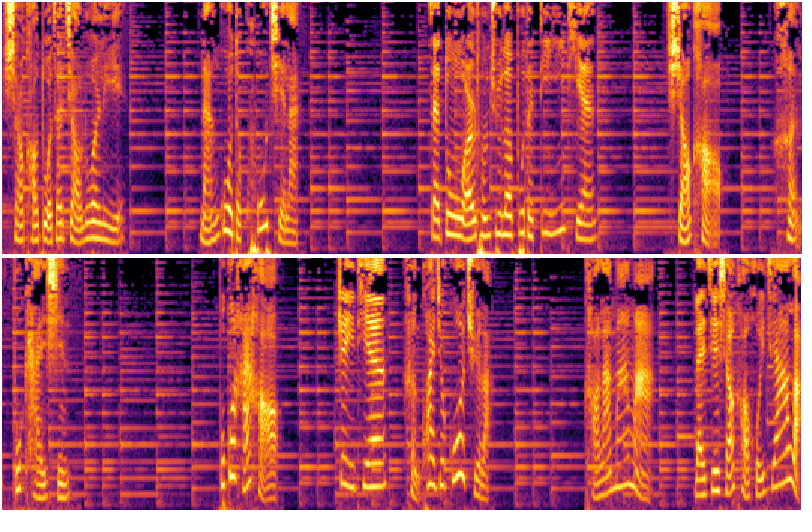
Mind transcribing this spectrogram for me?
小考躲在角落里。难过的哭起来。在动物儿童俱乐部的第一天，小考很不开心。不过还好，这一天很快就过去了。考拉妈妈来接小考回家了。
